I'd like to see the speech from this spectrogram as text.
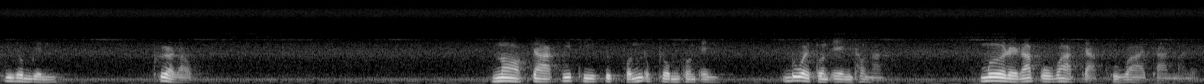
ที่ร่มเย็นเพื่อเรา นอกจากวิธีฝึกฝนอบรมตนเอง ด้วยตนเองเท่านั้น เมื่อได้รับโอวาทจากครูบาอาจารย์มาเนี่ย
